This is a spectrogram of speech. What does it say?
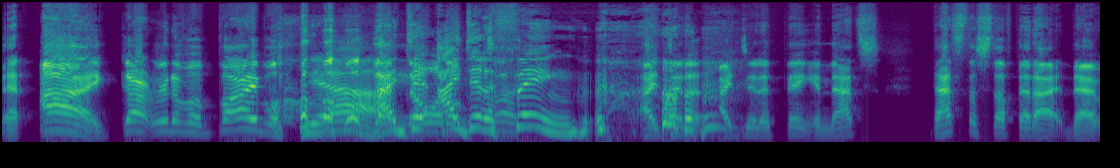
that I got rid of a Bible. yeah. I did. one I did a thing. I did a I did a thing, and that's that's the stuff that I that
